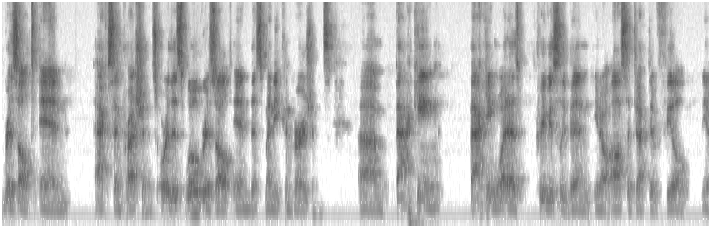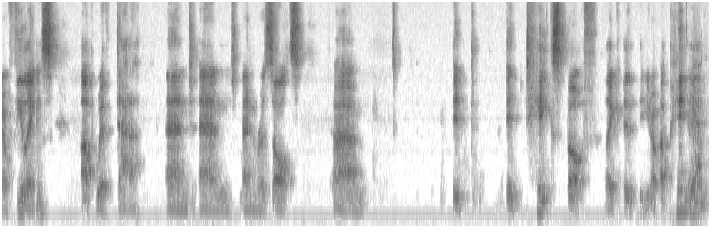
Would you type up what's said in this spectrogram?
result in X impressions, or this will result in this many conversions. Um, backing backing what has previously been, you know, all subjective feel, you know, feelings up with data and and and results. Um, it it takes both like you know opinion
